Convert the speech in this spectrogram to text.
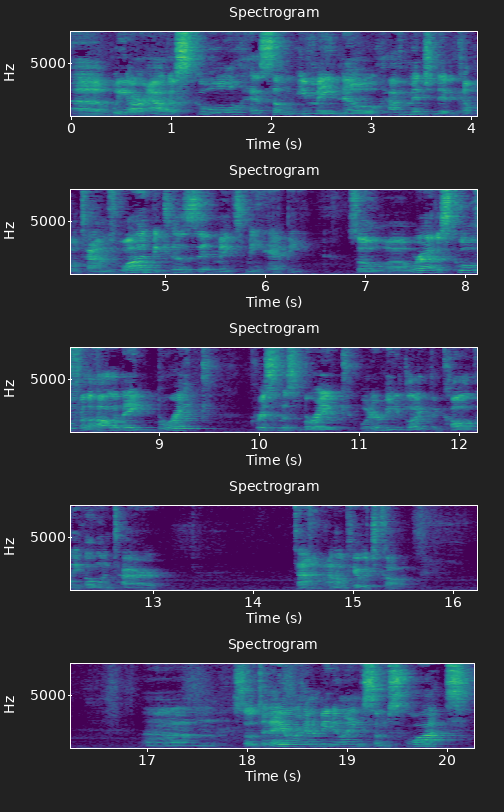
Uh, we are out of school, as some of you may know. I've mentioned it a couple times. Why? Because it makes me happy. So uh, we're out of school for the holiday break, Christmas break, whatever you'd like to call the whole entire time. I don't care what you call it. Um, so today we're going to be doing some squats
